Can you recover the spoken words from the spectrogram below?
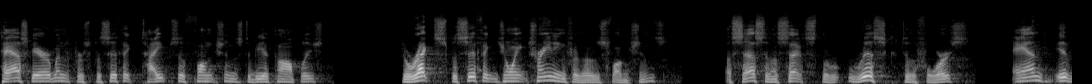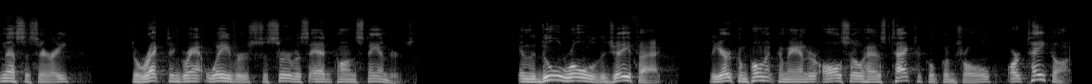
task airmen for specific types of functions to be accomplished, direct specific joint training for those functions, assess and assess the risk to the force, and, if necessary, direct and grant waivers to service ADCON standards. In the dual role of the JFACC, the Air Component Commander also has tactical control, or TACON,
